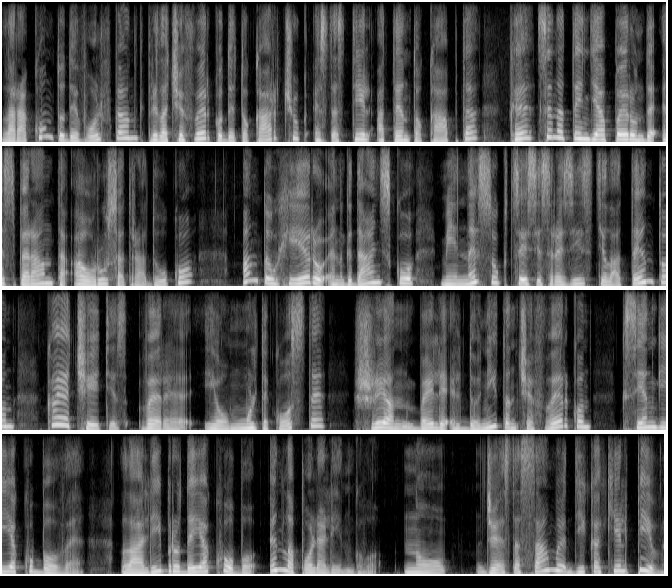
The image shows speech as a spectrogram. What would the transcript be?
La racconto de Wolfgang pri la ĉefverko de Tokarczuk estas tiel atento kapta, ke sen atendi aperon de Esperanta aŭ rusa traduko, antaŭ hiero en Gdansko mi ne sukcesis rezisti la atenton kaj aĉetis vere iom multekoste ŝian bele eldonitan ĉefverkon Ksengi Jakubove – la libro de Jacobo en la pola lingvo. No, ĝi estas same dika kiel piv,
